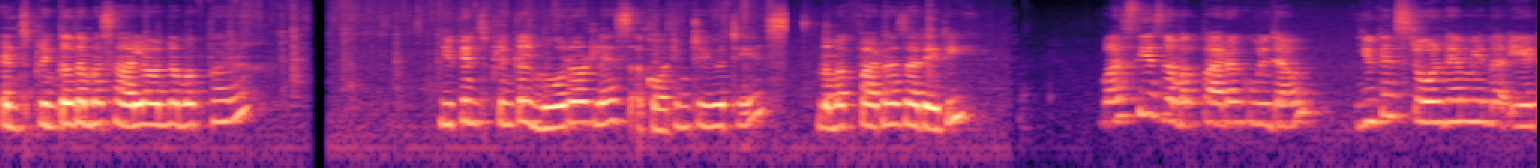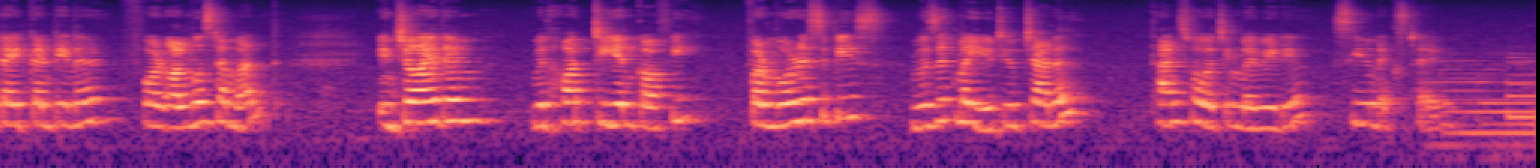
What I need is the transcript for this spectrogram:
and sprinkle the masala on namak para. You can sprinkle more or less according to your taste. Namak paras are ready. Once these namak para cool down, you can store them in an airtight container for almost a month. Enjoy them with hot tea and coffee. For more recipes, visit my YouTube channel. Thanks for watching my video. See you next time.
